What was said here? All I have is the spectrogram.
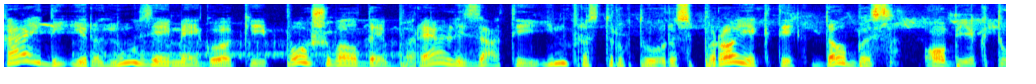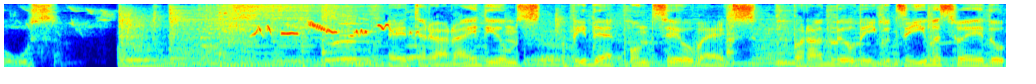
kaidi ir nūzīmīgākī pašvaldību realizētī infrastruktūras projekti dobas objektūs. Ēterā raidījums Vide un cilvēks par atbildīgu dzīvesveidu,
